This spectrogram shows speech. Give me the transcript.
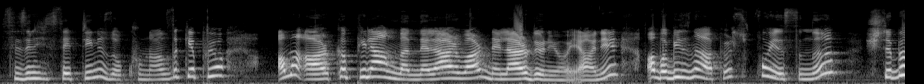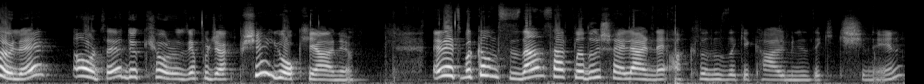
Sizin hissettiğiniz o kurnazlık yapıyor. Ama arka planda neler var neler dönüyor yani. Ama biz ne yapıyoruz? Foyasını işte böyle ortaya döküyoruz. Yapacak bir şey yok yani. Evet bakalım sizden sakladığı şeyler ne? Aklınızdaki, kalbinizdeki kişinin.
